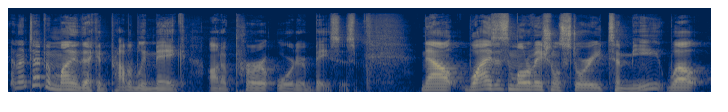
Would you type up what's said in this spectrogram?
and the type of money they could probably make on a per order basis. Now, why is this a motivational story to me? Well,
